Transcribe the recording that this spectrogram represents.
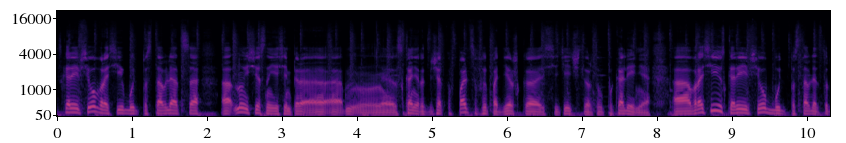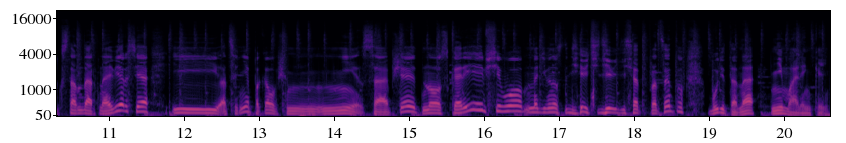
скорее всего, в России будет поставляться, а, ну, естественно, есть импер- а, а, э, сканер отпечатков пальцев и поддержка сетей четвертого поколения. А в Россию, скорее всего, будет поставляться только стандартная версия, и о цене пока, в общем, не сообщают, но, скорее всего, на 99,9% будет она не маленькой.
